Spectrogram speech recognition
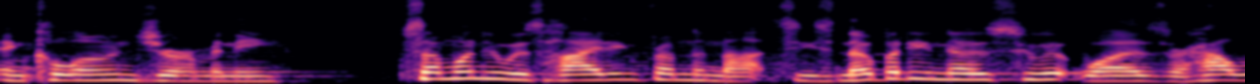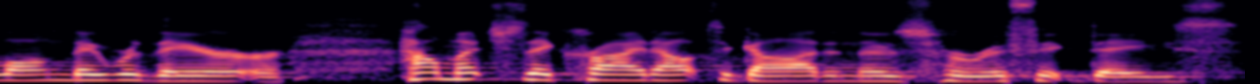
in Cologne, Germany. Someone who was hiding from the Nazis. Nobody knows who it was, or how long they were there, or how much they cried out to God in those horrific days.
